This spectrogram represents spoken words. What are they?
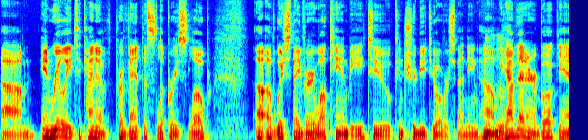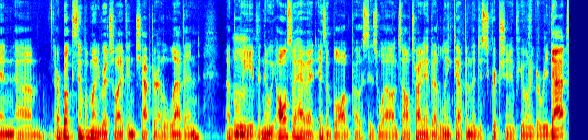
Um, and really to kind of prevent the slippery slope uh, of which they very well can be to contribute to overspending. Um, We have that in our book in um, our book Simple Money Rich Life in chapter 11, I believe. And then we also have it as a blog post as well. And so I'll try to have that linked up in the description if you want to go read that.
